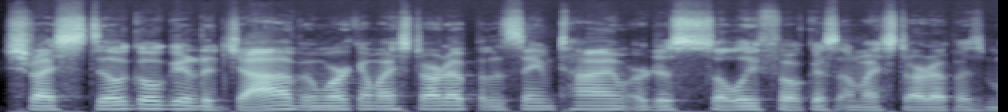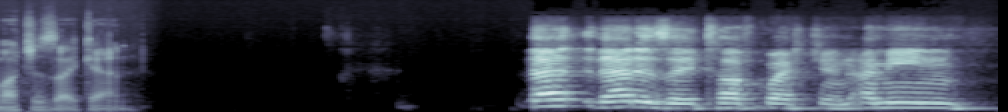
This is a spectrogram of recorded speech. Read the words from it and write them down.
Should I still go get a job and work on my startup at the same time, or just solely focus on my startup as much as I can? That that is a tough question. I mean,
